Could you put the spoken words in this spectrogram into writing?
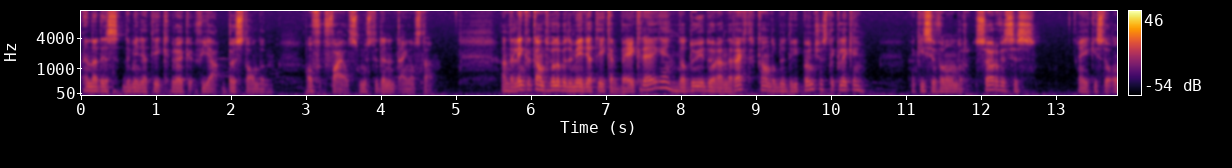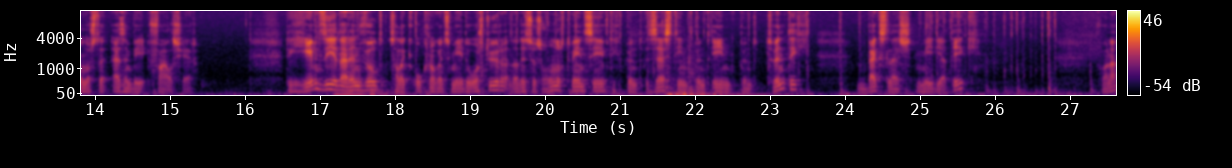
En dat is de mediatheek gebruiken via bestanden. Of files, moest het in het Engels staan. Aan de linkerkant willen we de mediatheek erbij krijgen. Dat doe je door aan de rechterkant op de drie puntjes te klikken. Dan kies je van onder Services en je kiest de onderste SMB Fileshare. De gegevens die je daarin vult, zal ik ook nog eens mee doorsturen. Dat is dus 172.16.1.20 backslash mediatheek. Voilà,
